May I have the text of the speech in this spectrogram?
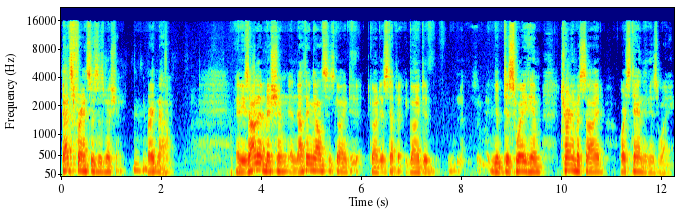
That's Francis's mission mm-hmm. right now. And he's on that mission, and nothing else is going to going to step going to dissuade him, turn him aside, or stand in his way.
